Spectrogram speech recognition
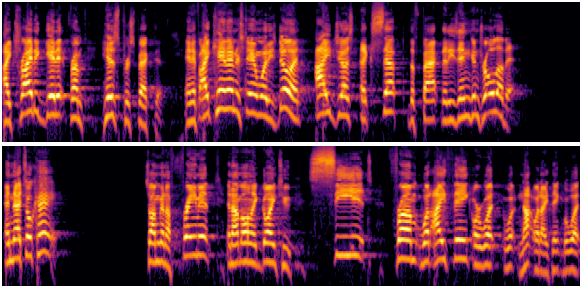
I try to get it from His perspective. And if I can't understand what He's doing, I just accept the fact that He's in control of it. And that's okay. So I'm going to frame it, and I'm only going to see it from what I think, or what, what not what I think, but what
